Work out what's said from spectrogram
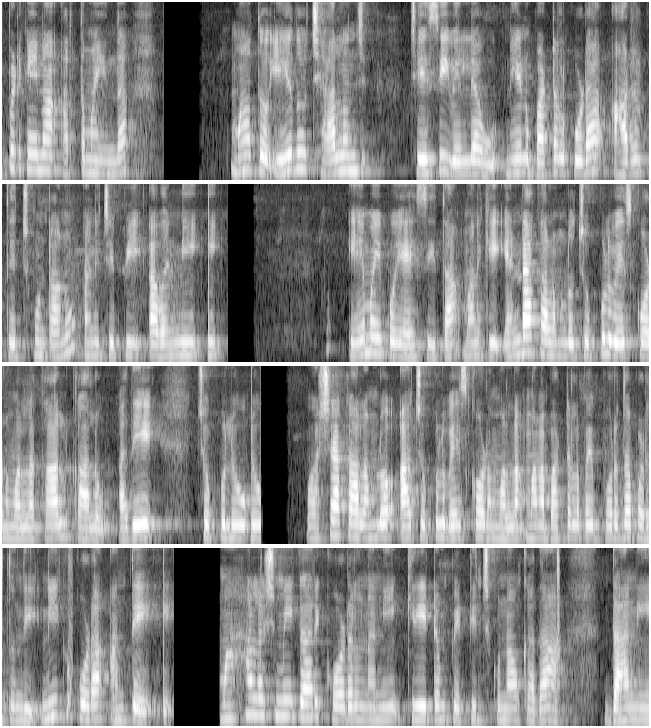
ఇప్పటికైనా అర్థమైందా? మాతో ఏదో ఛాలెంజ్ చేసి వెళ్ళావు. నేను బట్టలు కూడా ఆర్డర్ తెచ్చుకుంటాను అని చెప్పి అవన్నీ ఏమైపోయాయి సీత? మనకి ఎండాకాలంలో చెప్పులు వేసుకోవడం వల్ల కాలు కాలు అదే చెప్పులు వర్షాకాలంలో ఆ చెప్పులు వేసుకోవడం వల్ల మన బట్టలపై బురద పడుతుంది. నీకు కూడా అంతే. మహాలక్ష్మి గారి కోడలనని కిరీటం పెట్టించుకున్నావు కదా దాన్ని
